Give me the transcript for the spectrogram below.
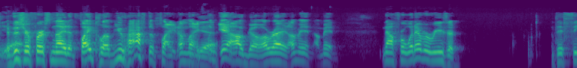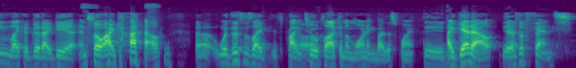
yeah. if this is your first night at Fight Club, you have to fight." I'm like, yeah. "Yeah, I'll go. All right, I'm in. I'm in." Now, for whatever reason, this seemed like a good idea, and so I got out uh, well, this is like it's probably two o'clock in the morning by this point. Dude, I get out. There's a fence.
